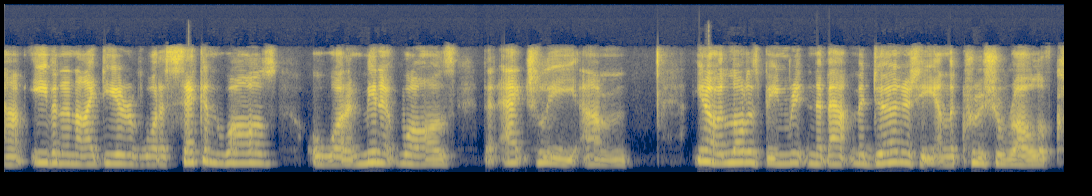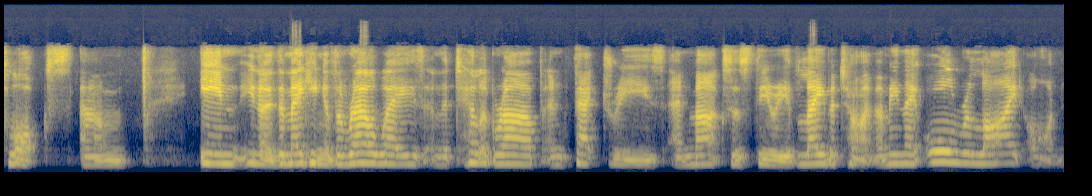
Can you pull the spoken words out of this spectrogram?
um, even an idea of what a second was or what a minute was. That actually. Um, you know, a lot has been written about modernity and the crucial role of clocks um, in you know the making of the railways and the telegraph and factories and Marx's theory of labor time. I mean, they all relied on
